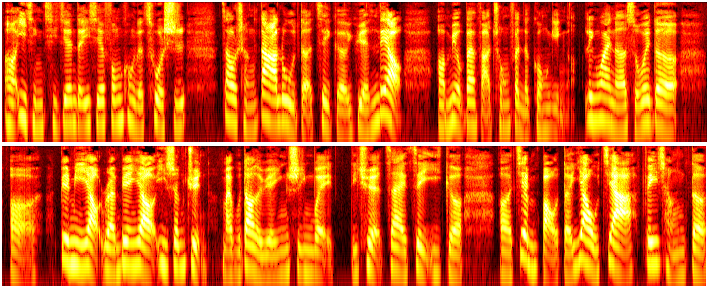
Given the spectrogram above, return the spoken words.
呃疫情期间的一些风控的措施，造成大陆的这个原料呃没有办法充分的供应啊。另外呢，所谓的呃便秘药、软便药、益生菌买不到的原因，是因为。的确，在这一个呃，健保的药价非常的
